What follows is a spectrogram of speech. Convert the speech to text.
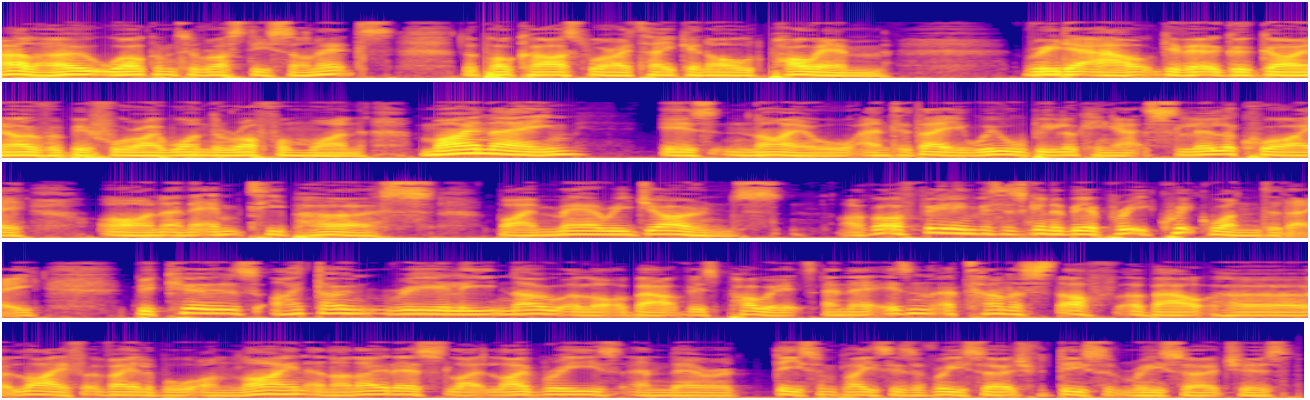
Hello, welcome to Rusty Sonnets, the podcast where I take an old poem, read it out, give it a good going over before I wander off on one. My name is Niall and today we will be looking at Soliloquy on an Empty Purse by Mary Jones. I've got a feeling this is going to be a pretty quick one today because I don't really know a lot about this poet and there isn't a ton of stuff about her life available online and I know there's like libraries and there are decent places of research for decent researchers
